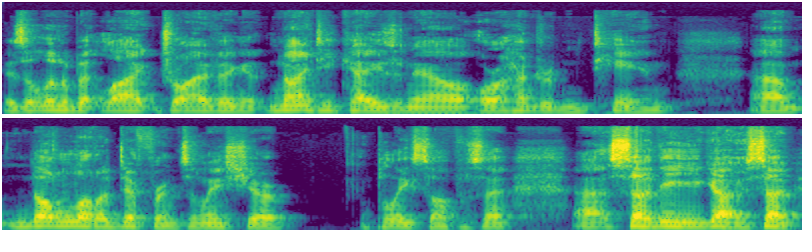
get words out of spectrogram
is a little bit like driving at 90 k's an hour or 110. Um, not a lot of difference unless you're a police officer. Uh, so there you go. So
